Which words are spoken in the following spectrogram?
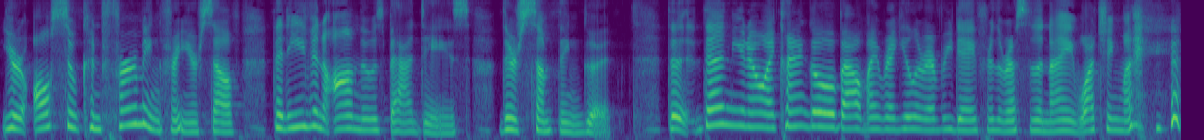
you're also confirming for yourself that even on those bad days, there's something good the then you know I kind of go about my regular every day for the rest of the night watching my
